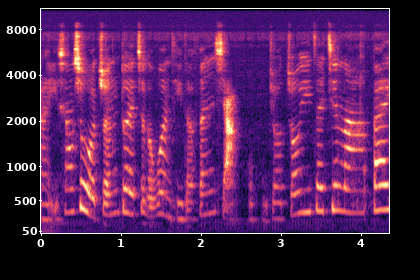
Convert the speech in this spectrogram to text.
那以上是我针对这个问题的分享，我们就周一再见啦，拜。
